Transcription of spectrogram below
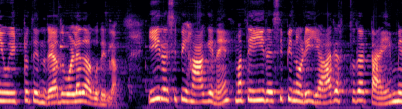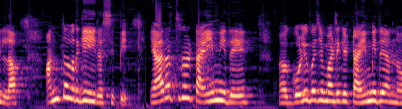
ನೀವು ಇಟ್ಟು ತಿಂದರೆ ಅದು ಒಳ್ಳೆಯದಾಗೋದಿಲ್ಲ ಈ ರೆಸಿಪಿ ಹಾಗೇ ಮತ್ತು ಈ ರೆಸಿಪಿ ನೋಡಿ ಯಾರ ಹತ್ರ ಟೈಮ್ ಇಲ್ಲ, ಅಂಥವ್ರಿಗೆ ಈ ರೆಸಿಪಿ ಯಾರ ಹತ್ರ ಟೈಮ್ ಇದೆ ಗೋಳಿ ಬಜೆ ಮಾಡಲಿಕ್ಕೆ ಟೈಮ್ ಇದೆ ಅನ್ನೋ,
